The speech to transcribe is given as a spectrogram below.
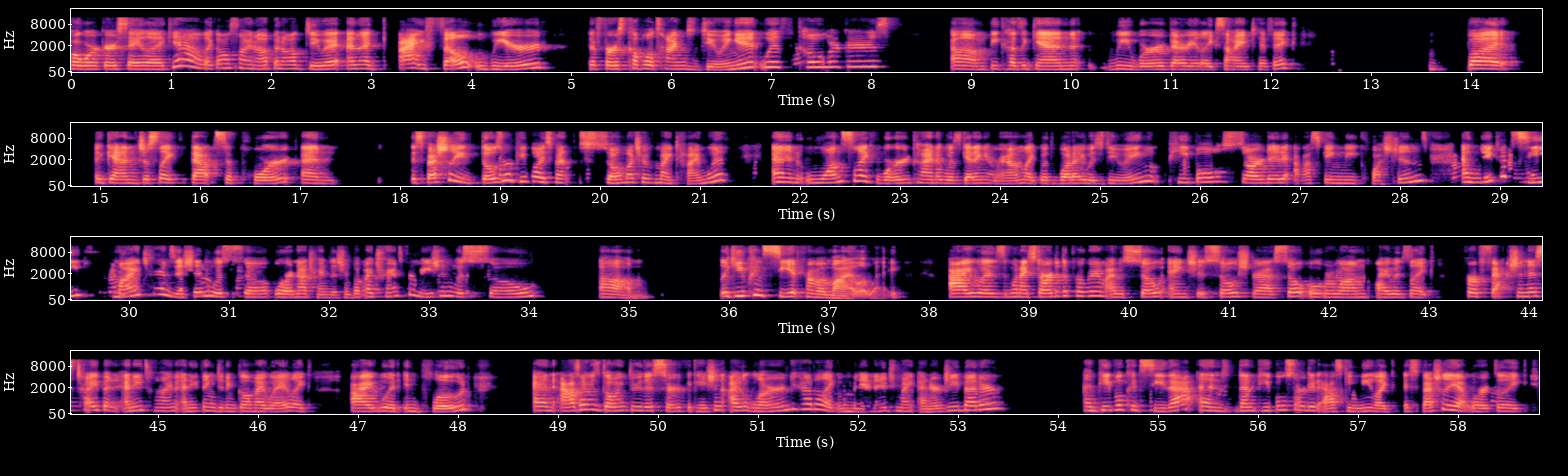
coworkers say like, yeah, like I'll sign up and I'll do it. And like I felt weird the first couple of times doing it with coworkers. Um, because again, we were very like scientific. But again, just like that support and especially those were people I spent so much of my time with. And once like word kind of was getting around, like with what I was doing, people started asking me questions and they could see my transition was so, or not transition, but my transformation was so, um, like you can see it from a mile away. I was, when I started the program, I was so anxious, so stressed, so overwhelmed. I was like perfectionist type. And anytime anything didn't go my way, like I would implode. And as I was going through this certification, I learned how to like mm-hmm. manage my energy better. And people could see that. And then people started asking me, like, especially at work, like,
